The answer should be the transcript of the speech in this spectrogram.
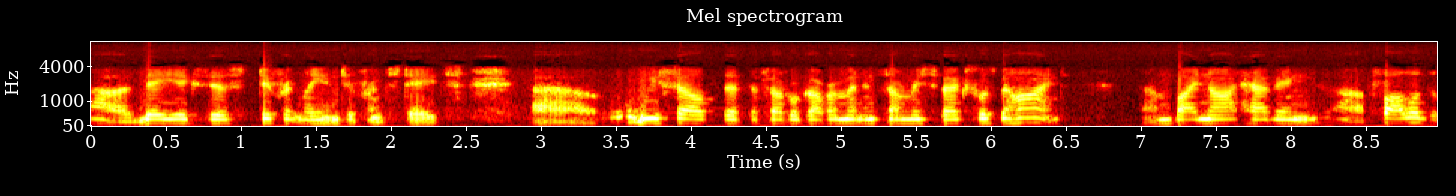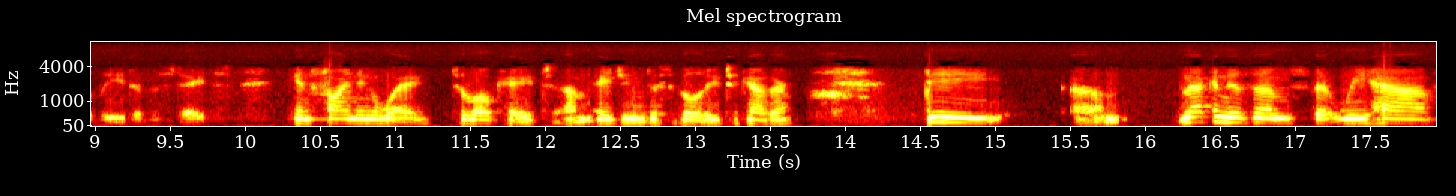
Uh, they exist differently in different states. Uh, we felt that the federal government, in some respects, was behind um, by not having uh, followed the lead of the states in finding a way to locate um, aging and disability together. The um, mechanisms that we have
